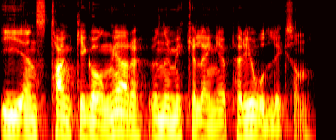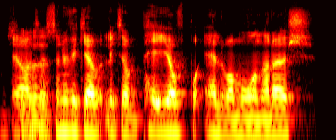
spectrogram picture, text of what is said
i ens tankegångar under mycket längre period liksom. Så Ja, det, så nu fick jag liksom payoff på 11 månaders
